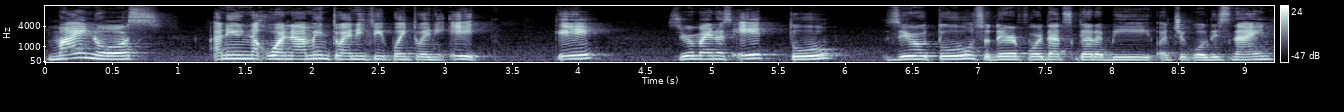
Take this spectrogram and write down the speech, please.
minus, ano yung nakuha namin? 23.28. Okay? 0 minus 8, 2. 0, 2. So therefore, that's gotta be, what you call this, 9.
